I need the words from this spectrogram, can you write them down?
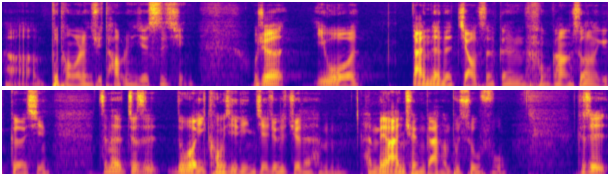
啊、不同的人去讨论一些事情，我觉得以我担任的角色跟 我刚刚说的那个个性，真的就是如果一空气凝结，就是觉得很很没有安全感，很不舒服。可是。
